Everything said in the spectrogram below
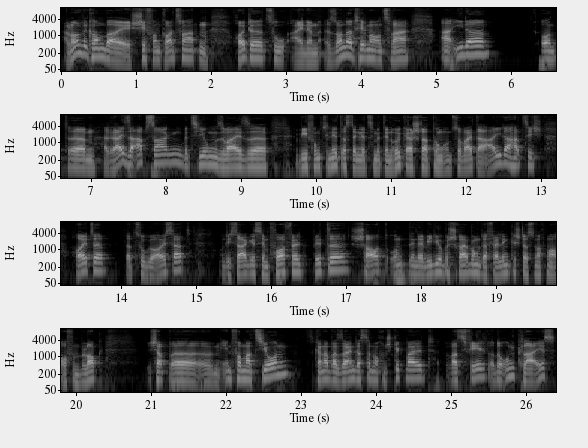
Hallo und willkommen bei Schiff und Kreuzfahrten. Heute zu einem Sonderthema und zwar AIDA und ähm, Reiseabsagen, beziehungsweise wie funktioniert das denn jetzt mit den Rückerstattungen und so weiter. AIDA hat sich heute dazu geäußert und ich sage es im Vorfeld, bitte schaut unten in der Videobeschreibung, da verlinke ich das nochmal auf dem Blog. Ich habe äh, Informationen, es kann aber sein, dass da noch ein Stück weit was fehlt oder unklar ist.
